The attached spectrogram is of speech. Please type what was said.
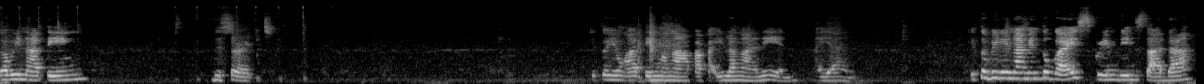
gawin nating dessert. Ito yung ating mga kakailanganin. Ayan. Ito bili namin to guys, cream din sada.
